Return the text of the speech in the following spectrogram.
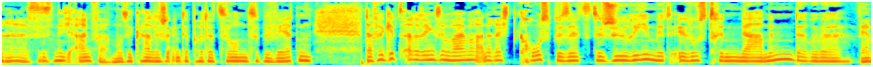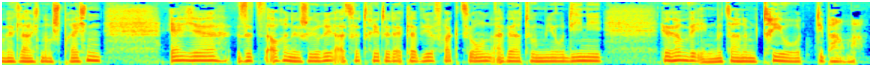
Ah, es ist nicht einfach, musikalische Interpretationen zu bewerten. Dafür gibt es allerdings in Weimar eine recht groß besetzte Jury mit illustren Namen. Darüber werden wir gleich noch sprechen. Er hier sitzt auch in der Jury als Vertreter der Klavierfraktion Alberto Miodini. Hier hören wir ihn mit seinem Trio Di Parma.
